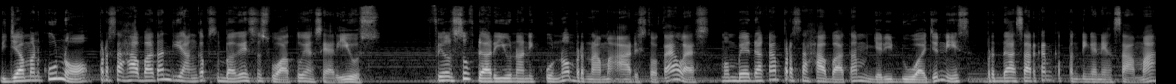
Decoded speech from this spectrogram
Di zaman kuno, persahabatan dianggap sebagai sesuatu yang serius filsuf dari Yunani kuno bernama Aristoteles membedakan persahabatan menjadi dua jenis berdasarkan kepentingan yang sama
